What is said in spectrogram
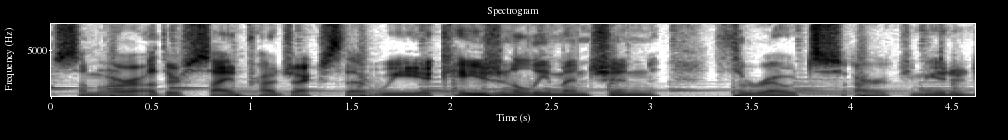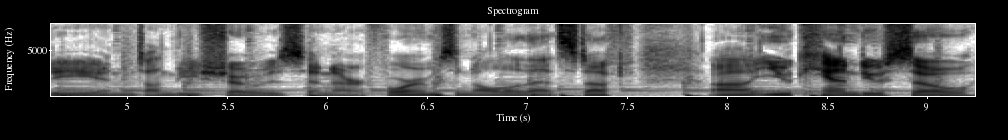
some of our other side projects that we occasionally mention throughout our community and on these shows and our forums and all of that stuff, uh, you can do so.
